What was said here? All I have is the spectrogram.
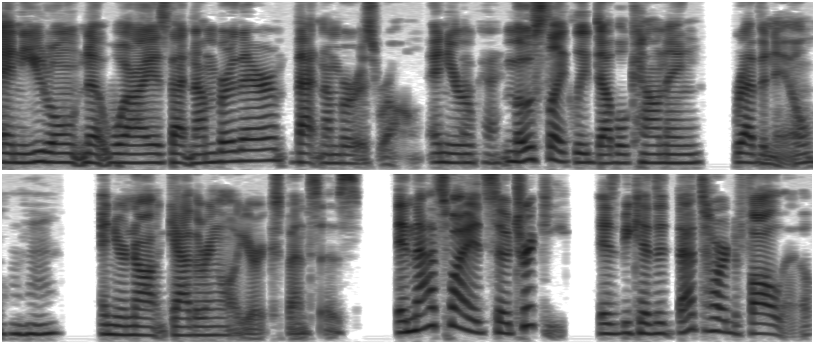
and you don't know why is that number there, that number is wrong, and you're Okay. most likely double counting revenue, Mm-hmm. and you're not gathering all your expenses. And that's why it's so tricky. Is because it, that's hard to follow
